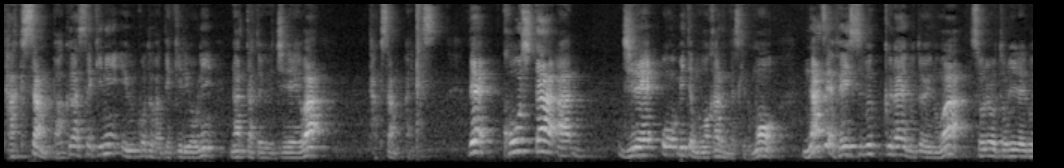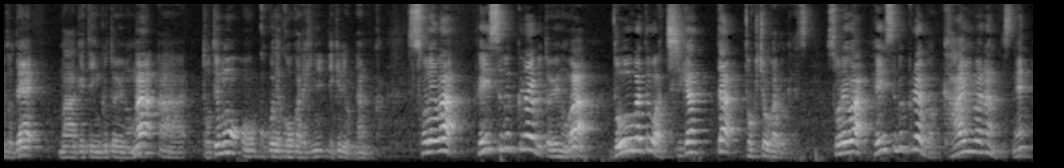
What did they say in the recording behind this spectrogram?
たくさん爆発的に売ることができるようになったという事例はたくさんあります。でこうした事例を見ても分かるんですけどもなぜ Facebook ライブというのはそれを取り入れることでマーケティングというのがとてもここで効果的にできるようになるのか。それは Facebook ライブというのは動画とは違った特徴があるわけです。それは Facebook ライブは会話なんですね。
